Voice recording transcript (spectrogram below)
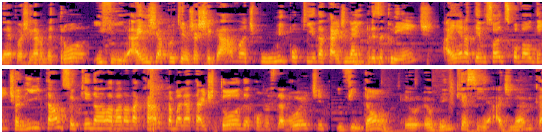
né, pra chegar no metrô. Enfim, aí já, porque eu já chegava, tipo, uma e pouquinho da tarde na empresa cliente. Aí era tempo só de escovar o dente ali e tal, não sei o que, dar uma lavada na cara, trabalhar a tarde toda, começo da noite. Enfim, então, eu, eu brinco que, assim, a dinâmica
